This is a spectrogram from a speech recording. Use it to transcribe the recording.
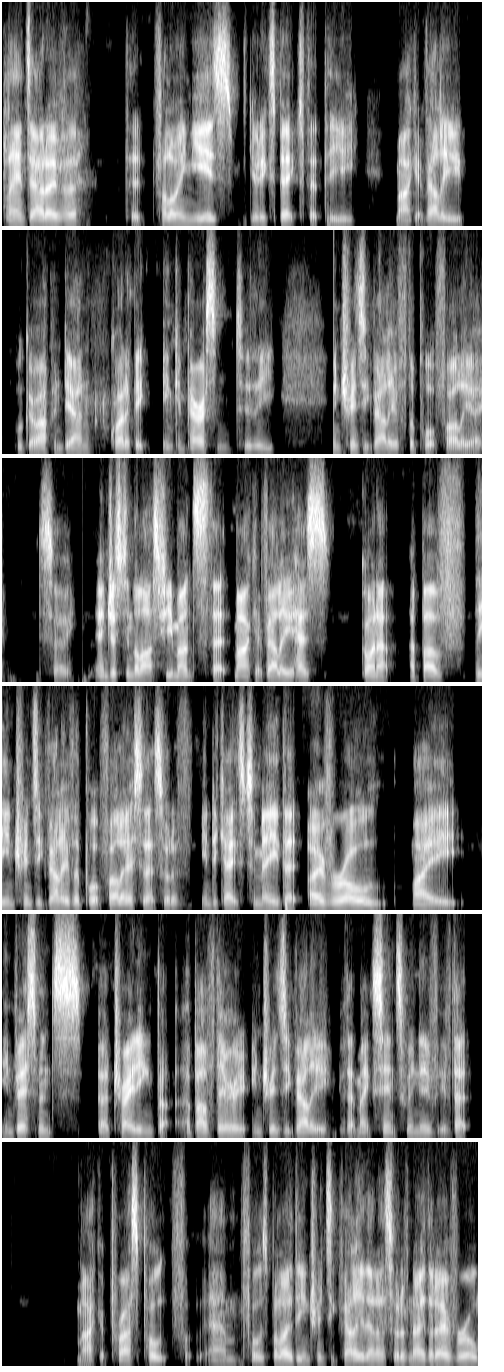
plans out over the following years. You'd expect that the market value will go up and down quite a bit in comparison to the intrinsic value of the portfolio. So, and just in the last few months, that market value has gone up above the intrinsic value of the portfolio. So that sort of indicates to me that overall my investments are trading above their intrinsic value. If that makes sense, when if, if that market price pull, um, falls below the intrinsic value, then I sort of know that overall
